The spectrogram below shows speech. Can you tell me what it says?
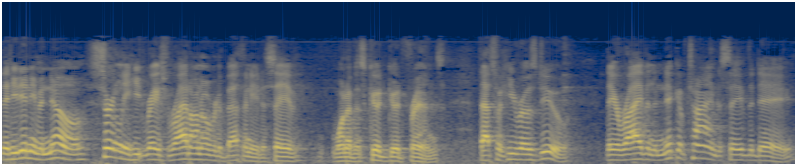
that he didn't even know, certainly he'd race right on over to Bethany to save one of his good, good friends. That's what heroes do. They arrive in the nick of time to save the day.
